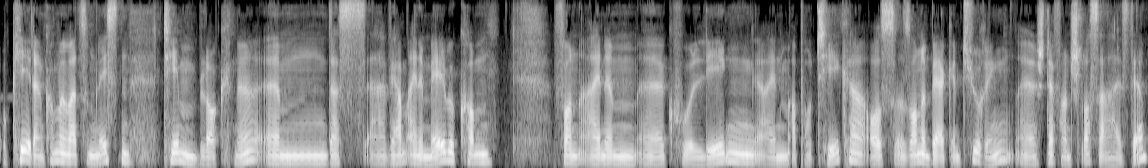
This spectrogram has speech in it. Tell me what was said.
Okay, dann kommen wir mal zum nächsten Themenblock. Ne? Ähm, das, äh, wir haben eine Mail bekommen von einem äh, Kollegen, einem Apotheker aus Sonneberg in Thüringen. Äh, Stefan Schlosser heißt er.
